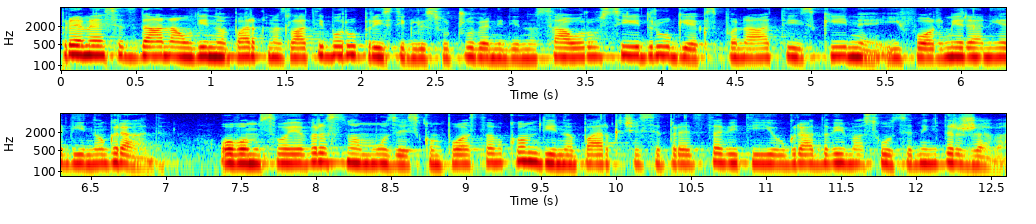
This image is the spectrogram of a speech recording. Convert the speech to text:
Pre mesec dana u Dino Park na Zlatiboru pristigli su čuveni dinosaurusi i drugi eksponati iz Kine i formiran je Dino grad. Ovom svojevrsnom muzejskom postavkom Dino Park će se predstaviti i u gradovima susednih država.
